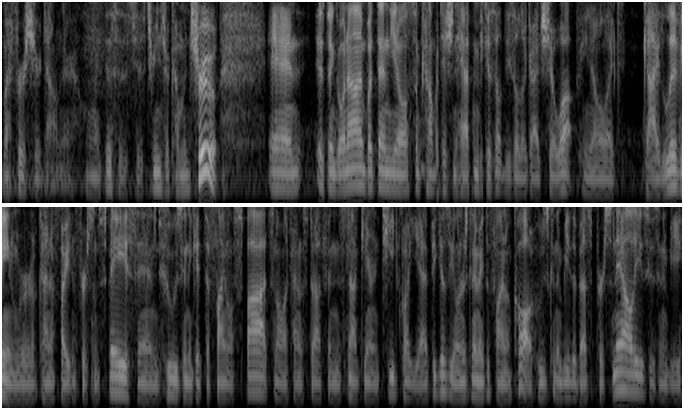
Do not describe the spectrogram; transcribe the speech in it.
my first year down there. I'm like, this is just dreams are coming true. And it's been going on, but then you know some competition happened because all these other guys show up. You know, like Guide Living, we're kind of fighting for some space and who's going to get the final spots and all that kind of stuff. And it's not guaranteed quite yet because the owner's going to make the final call. Who's going to be the best personalities? Who's going to be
